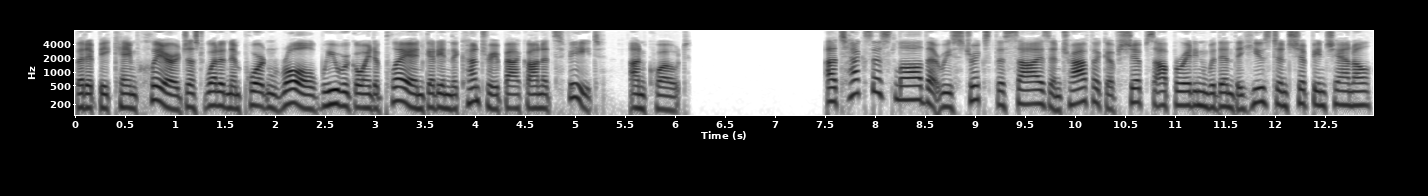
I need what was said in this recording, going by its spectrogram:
but it became clear just what an important role we were going to play in getting the country back on its feet. Unquote. A Texas law that restricts the size and traffic of ships operating within the Houston shipping channel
